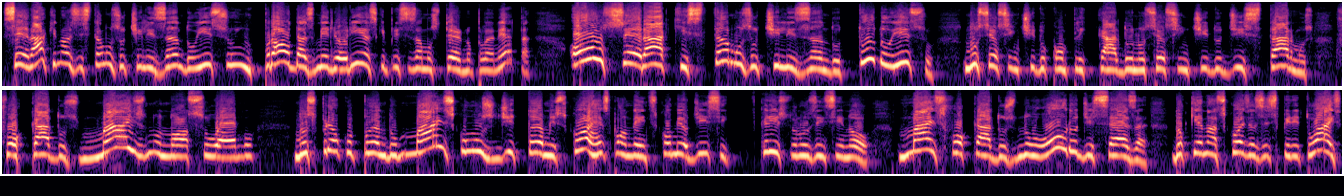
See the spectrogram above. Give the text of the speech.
Será que nós estamos utilizando isso em prol das melhorias que precisamos ter no planeta? Ou será que estamos utilizando tudo isso no seu sentido complicado, no seu sentido de estarmos focados mais no nosso ego, nos preocupando mais com os ditames correspondentes, como eu disse, Cristo nos ensinou, mais focados no ouro de César do que nas coisas espirituais,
